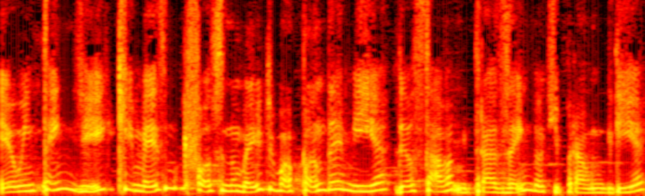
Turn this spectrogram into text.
eu entendi que mesmo que fosse no meio de uma pandemia, Deus estava me trazendo aqui para a Hungria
